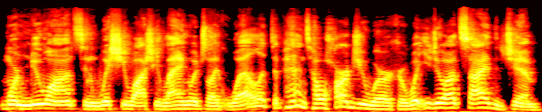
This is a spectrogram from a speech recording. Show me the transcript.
more nuanced and wishy-washy language like, well, it depends how hard you work or what you do outside the gym.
